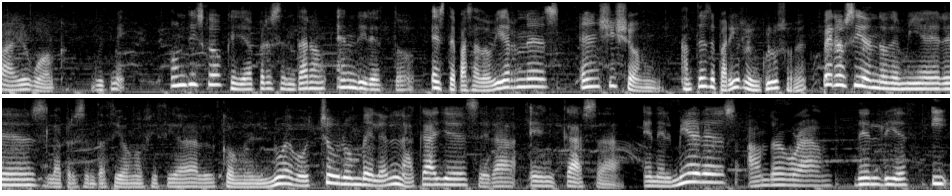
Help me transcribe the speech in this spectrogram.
Firewalk with Me. Un disco que ya presentaron en directo este pasado viernes en Shishon, antes de parirlo incluso, ¿eh? Pero siendo de Mieres, la presentación oficial con el nuevo Churumbel en la calle será en casa, en el Mieres Underground del 10 y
